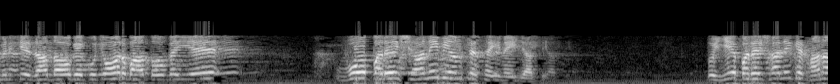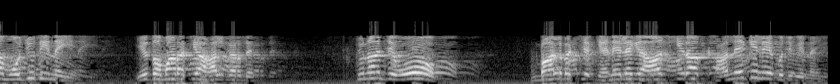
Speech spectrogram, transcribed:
مرچیں زیادہ ہو گئی کچھ اور بات ہو گئی ہے، وہ پریشانی بھی ہم سے صحیح نہیں جاتی۔ تو یہ پریشانی کے کھانا موجود ہی نہیں ہے۔ یہ تو ہمارا کیا حل کر دے۔ چنانچہ وہ بال بچے کہنے لگے، آج کی رات کھانے کے لیے کچھ بھی نہیں۔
